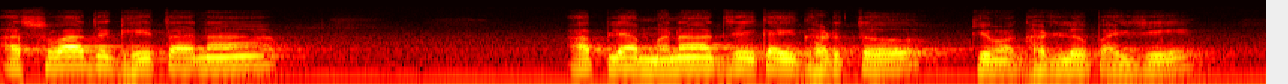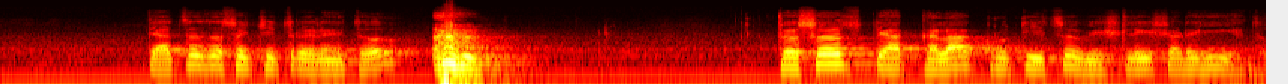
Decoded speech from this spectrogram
आस्वाद घेताना आपल्या मनात जे काही घडतं किंवा घडलं पाहिजे त्याचं जसं चित्रण येतं तसंच त्या कलाकृतीचं विश्लेषणही येतं.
